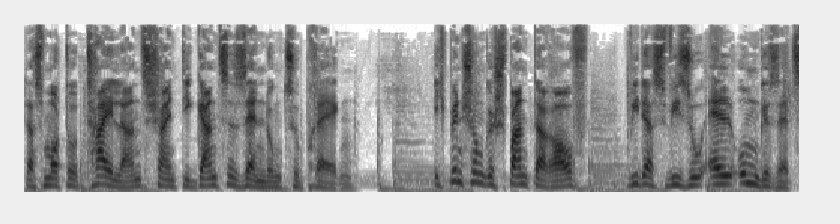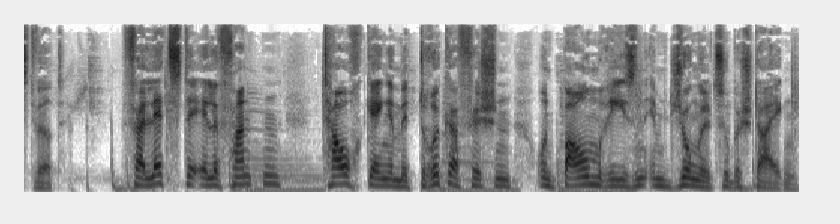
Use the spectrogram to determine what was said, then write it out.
Das Motto Thailands scheint die ganze Sendung zu prägen. Ich bin schon gespannt darauf, wie das visuell umgesetzt wird. Verletzte Elefanten, Tauchgänge mit Drückerfischen und Baumriesen im Dschungel zu besteigen.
